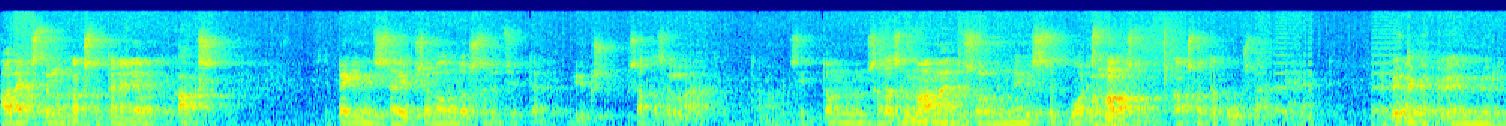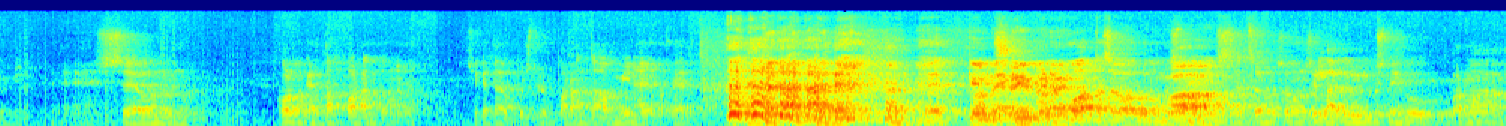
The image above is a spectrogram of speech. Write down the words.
Ateenasta silloin 2004 voitti kaksi. Sitten Pekingissä yksi ja Lontoossa nyt sitten yksi satasella. Tota Sitten on sataisen maailmanennätys ollut mun nimissä vuodesta Oho. 2006 lähtien. Vieläkään ei mennyt rikki. Se on kolme kertaa parantunut ja se ketä on pystynyt parantamaan on minä joka kerta. Kymmenen, kymmenen vuotta se on ollut Wow. nimissä. Se, on, se on sillä lailla yksi, niinku, varmaan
